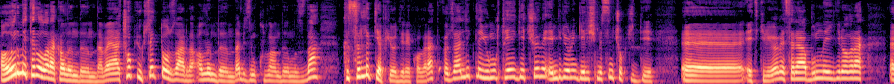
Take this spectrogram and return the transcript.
ağır metal olarak alındığında veya çok yüksek dozlarda alındığında bizim kullandığımızda kısırlık yapıyor direkt olarak. Özellikle yumurtaya geçiyor ve embriyonun gelişmesini çok ciddi e, etkiliyor. Mesela bununla ilgili olarak e,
